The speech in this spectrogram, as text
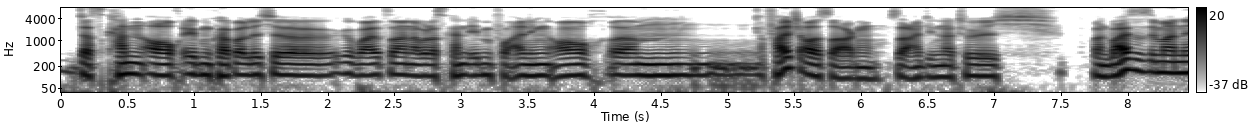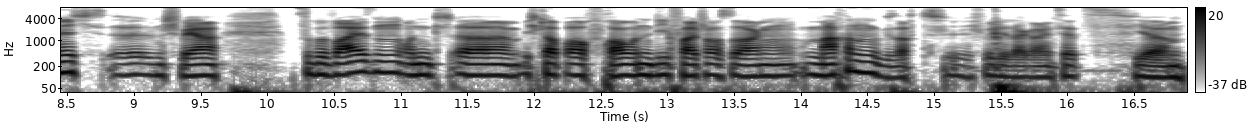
das kann auch eben körperliche Gewalt sein, aber das kann eben vor allen Dingen auch ähm, Falschaussagen sein, die natürlich man weiß es immer nicht, äh, schwer zu beweisen. Und äh, ich glaube auch Frauen, die Falschaussagen machen, wie gesagt, ich will dir da gar nichts jetzt hier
